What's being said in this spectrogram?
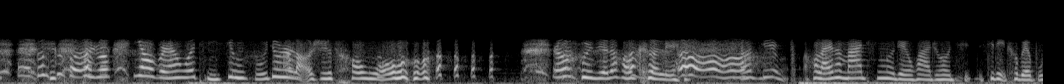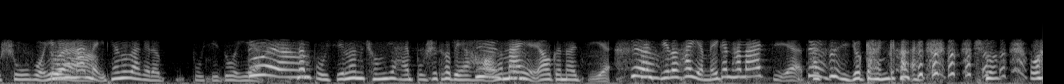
他说：“要不然我挺幸福，就是老师操磨我。” 然后我觉得好可怜。哦哦哦然后其实后来他妈听了这个话之后，心心里特别不舒服，因为他妈每天都在给他补习作业。对啊但补习了呢，成绩还不是特别好，他妈也要跟他急。是啊但急了他也没跟他妈急，他自己就感慨 说：“我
